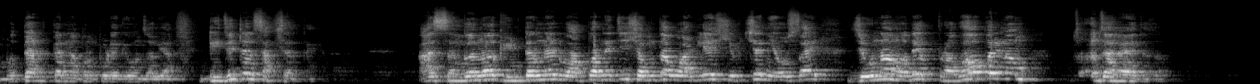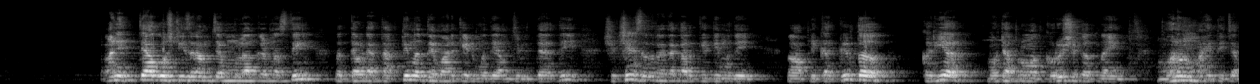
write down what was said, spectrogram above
मुद्दा त्यांना पण पुढे घेऊन जाऊया. डिजिटल साक्षरता आहे. आज संगणक इंटरनेट वापरण्याची क्षमता वाढली आहे शिक्षण व्यवसाय जीवनामध्ये प्रभाव परिणाम झाला आहे त्याचा. आणि त्या गोष्टी जर आमच्या मुलांकडे नसतील तर तेवढ्या ताकदीनं ते मार्केटमध्ये आमचे विद्यार्थी शिक्षण क्षेत्राच्या कारकिर्दीमध्ये आपली कारकीर्द करिअर मोठ्या प्रमाणात करू शकत नाही. म्हणून माहितीच्या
